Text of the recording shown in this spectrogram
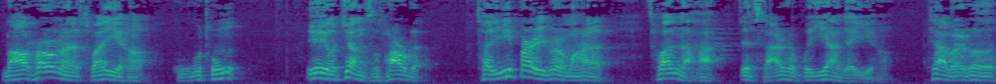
老头们穿衣裳古铜，也有降紫袍的。他一辈一辈往下穿的哈，这色是不一样。这衣裳下边是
